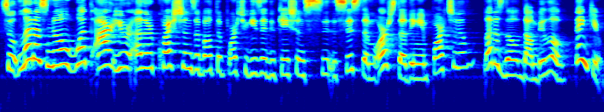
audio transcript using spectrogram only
So let us know what are your other questions about the Portuguese education system or studying in Portugal. Let us know down below. Thank you.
